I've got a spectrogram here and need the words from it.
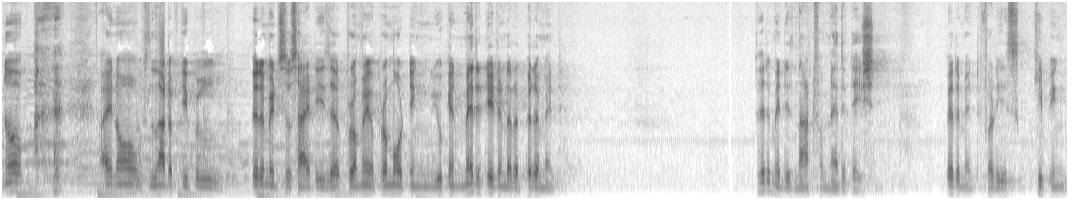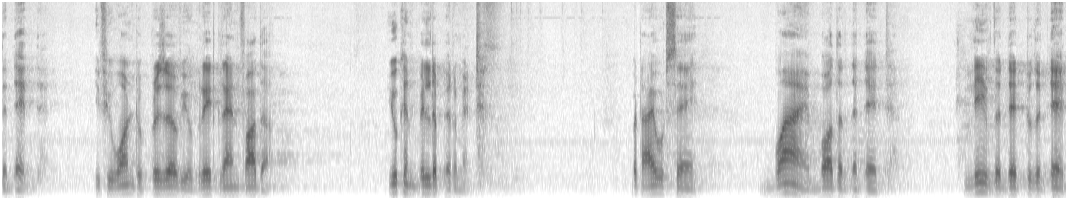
No, I know a lot of people pyramid societies are prom promoting you can meditate under a pyramid. Pyramid is not for meditation. Pyramid for is keeping the dead. If you want to preserve your great-grandfather, you can build a pyramid. But I would say, why bother the dead? Leave the dead to the dead.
